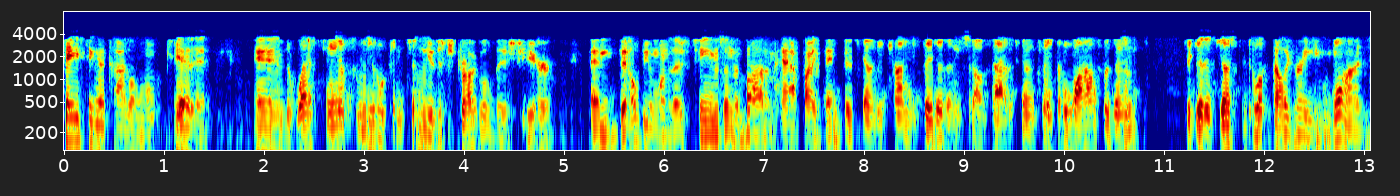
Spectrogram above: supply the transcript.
chasing a title, won't get it. And West Ham, for me, will continue to struggle this year. and they'll be one of those teams in the bottom half. I think that's going to be trying to figure themselves out. It's going to take a while for them to get adjusted to what Pellegrini wants.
